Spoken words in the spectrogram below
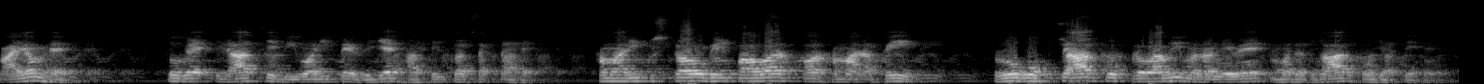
कायम है तो वह इलाज से बीमारी पर विजय हासिल कर सकता है। हमारी स्ट्रॉन्ग विल पावर और हमारा फेथ रोगोपचार को प्रभावी बनाने में मददगार हो जाते हैं।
